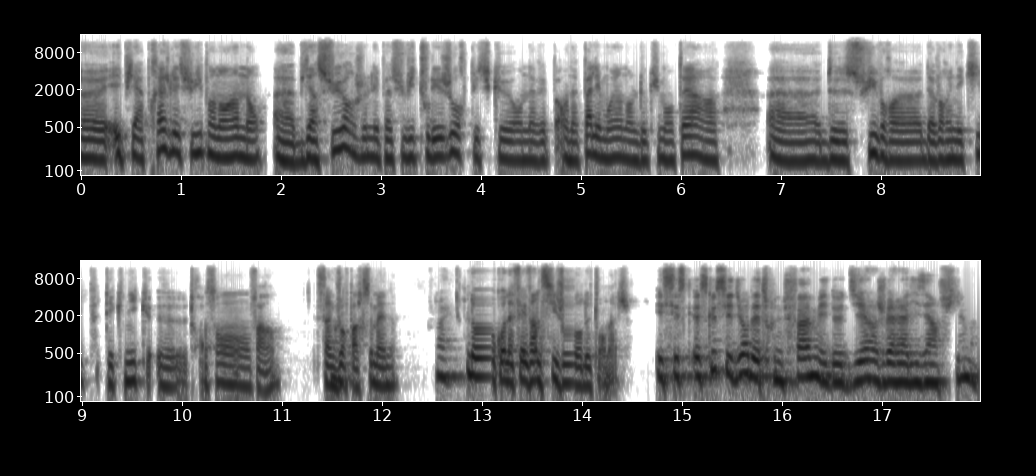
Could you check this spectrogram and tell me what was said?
euh, et puis après je l'ai suivi pendant un an. Euh, bien sûr, je ne l'ai pas suivi tous les jours puisque on n'avait on n'a pas les moyens dans le documentaire de suivre, d'avoir une équipe technique 300, enfin cinq jours par semaine. Donc on a fait 26 jours de tournage. Et est-ce que c'est dur d'être une femme et de dire je vais réaliser un film?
